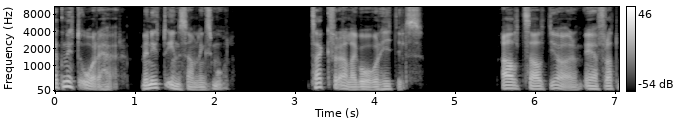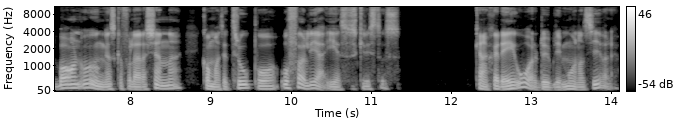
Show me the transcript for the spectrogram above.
Ett nytt år är här med nytt insamlingsmål. Tack för alla gåvor hittills. Allt Salt gör är för att barn och unga ska få lära känna, komma till tro på och följa Jesus Kristus. Kanske det är i år du blir månadsgivare.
